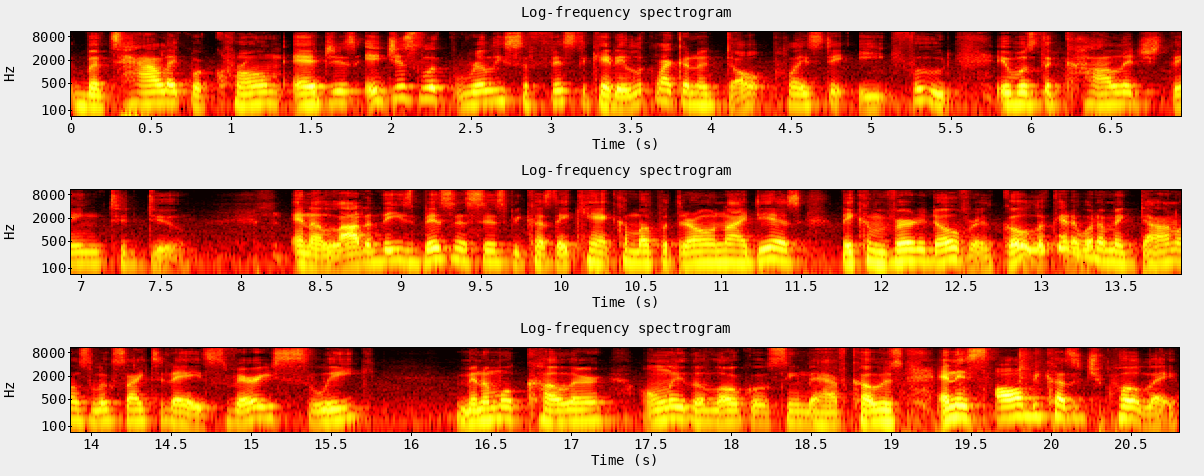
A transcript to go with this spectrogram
metallic with chrome edges. It just looked really sophisticated. It looked like an adult place to eat food. It was the college thing to do. And a lot of these businesses, because they can't come up with their own ideas, they converted over. Go look at what a McDonald's looks like today. It's very sleek minimal color. Only the locals seem to have colors, and it's all because of Chipotle.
